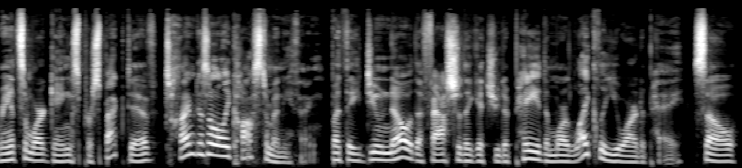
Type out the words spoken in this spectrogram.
ransomware gang's perspective, time doesn't really cost them anything, but they do know the faster they get you to pay, the more likely you are to pay. So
